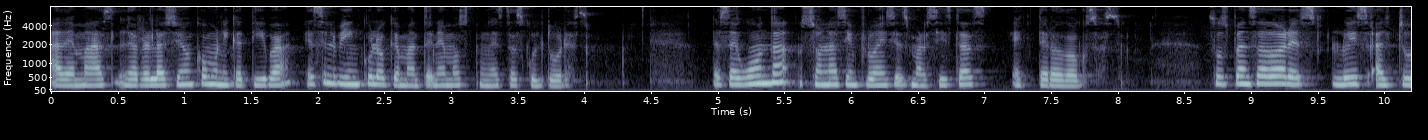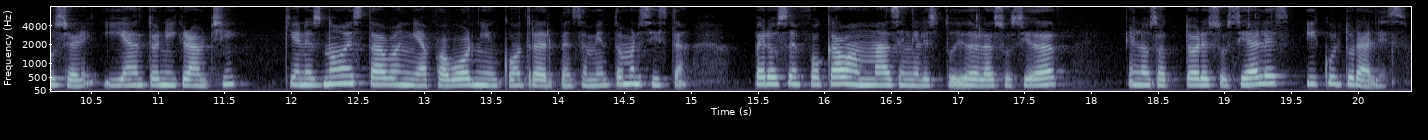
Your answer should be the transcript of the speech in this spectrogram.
Además, la relación comunicativa es el vínculo que mantenemos con estas culturas. La segunda son las influencias marxistas heterodoxas. Sus pensadores, Luis Althusser y Anthony Gramsci, quienes no estaban ni a favor ni en contra del pensamiento marxista, pero se enfocaban más en el estudio de la sociedad, en los actores sociales y culturales.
